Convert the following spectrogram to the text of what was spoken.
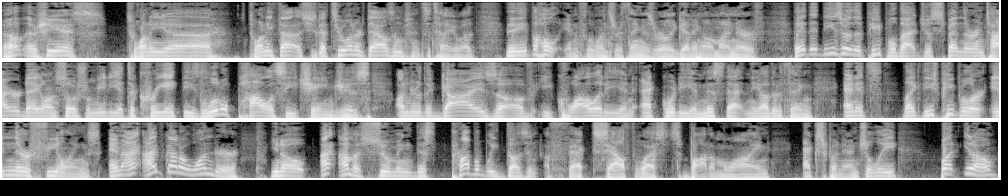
Well, there she is. 20, uh, 20,000. She's got 200,000. To tell you what, the, the whole influencer thing is really getting on my nerve. They, they, these are the people that just spend their entire day on social media to create these little policy changes under the guise of equality and equity and this, that, and the other thing. And it's like these people are in their feelings. And I, I've got to wonder, you know, I, I'm assuming this probably doesn't affect Southwest's bottom line exponentially. But, you know,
